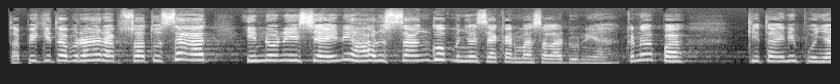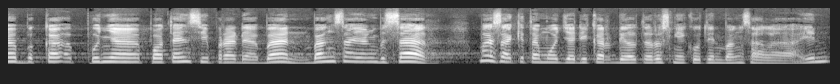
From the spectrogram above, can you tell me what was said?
Tapi kita berharap suatu saat Indonesia ini harus sanggup menyelesaikan masalah dunia. Kenapa? Kita ini punya beka, punya potensi peradaban, bangsa yang besar. Masa kita mau jadi kerdil terus ngikutin bangsa lain?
